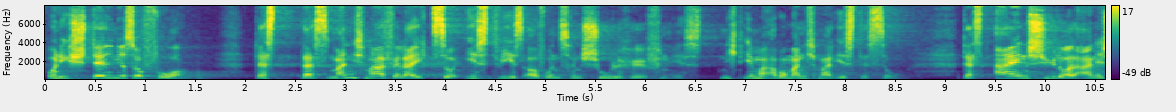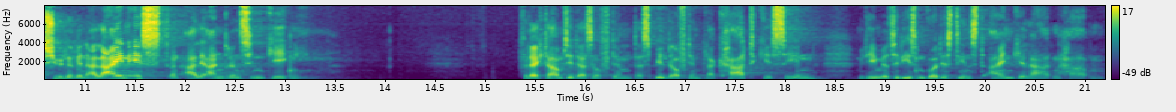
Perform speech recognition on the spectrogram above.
Und ich stelle mir so vor, dass das manchmal vielleicht so ist, wie es auf unseren Schulhöfen ist. Nicht immer, aber manchmal ist es so, dass ein Schüler oder eine Schülerin allein ist und alle anderen sind gegen ihn. Vielleicht haben Sie das, auf dem, das Bild auf dem Plakat gesehen, mit dem wir zu diesem Gottesdienst eingeladen haben.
